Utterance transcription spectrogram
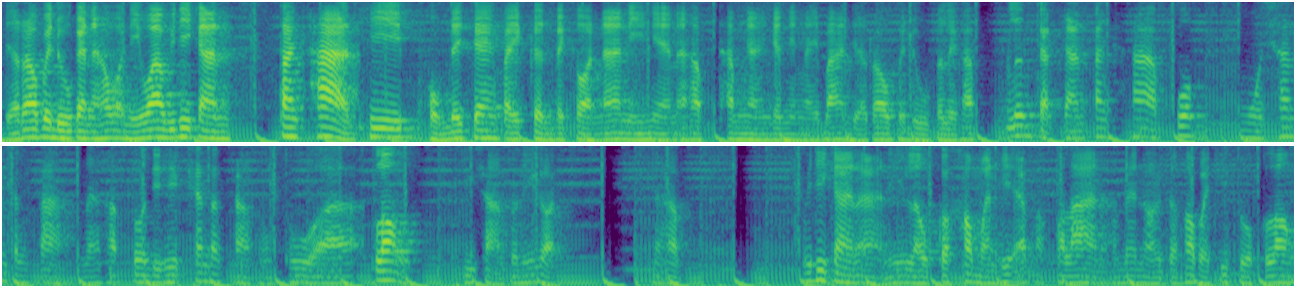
เดี๋ยวเราไปดูกันนะครับวันนี้ว่าวิธีการตั้งค่าที่ผมได้แจ้งไปเกินไปก่อนหน้านี้เนี่ยนะครับทำงานกันยังไงบ้างเดี๋ยวเราไปดูกันเลยครับ เริ่มจากการตั้งค่าพวก motion ต่างๆนะครับตัว detection ต่างๆ ของตัวกล้อง D3 ตัวนี้ก่อนนะครับ วิธีการอ่านนี้เราก็เข้ามาที่แอป Aquala นะครับแน่นอนก็เข้าไปที่ตัวกล้อง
